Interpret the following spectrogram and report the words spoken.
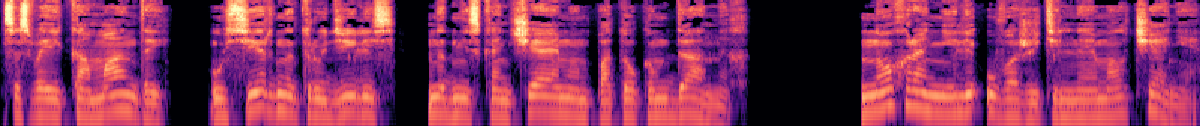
со своей командой усердно трудились над нескончаемым потоком данных, но хранили уважительное молчание,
